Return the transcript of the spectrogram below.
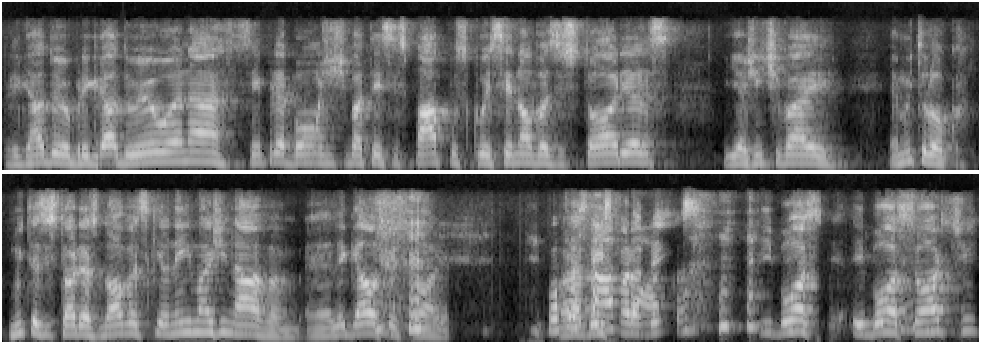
Obrigado eu, obrigado eu, Ana. Sempre é bom a gente bater esses papos, conhecer novas histórias e a gente vai. É muito louco. Muitas histórias novas que eu nem imaginava. É legal a sua história. Vou parabéns, parabéns. E boa, e boa sorte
